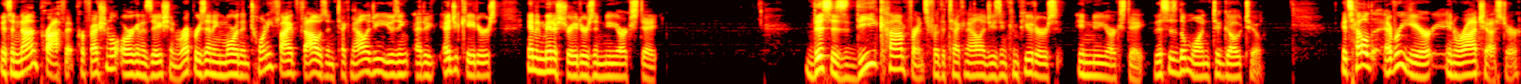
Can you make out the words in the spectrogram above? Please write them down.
It's a nonprofit professional organization representing more than 25,000 technology using edu- educators and administrators in New York State. This is the conference for the technologies and computers in New York State. This is the one to go to. It's held every year in Rochester,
